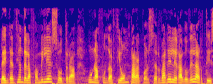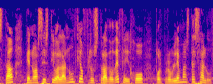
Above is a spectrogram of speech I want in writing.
La intención de la familia es otra, una fundación para conservar el legado del artista que no asistió al anuncio frustrado de Feijó por problemas de salud.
